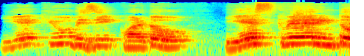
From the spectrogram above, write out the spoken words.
A cube is equal to A square into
